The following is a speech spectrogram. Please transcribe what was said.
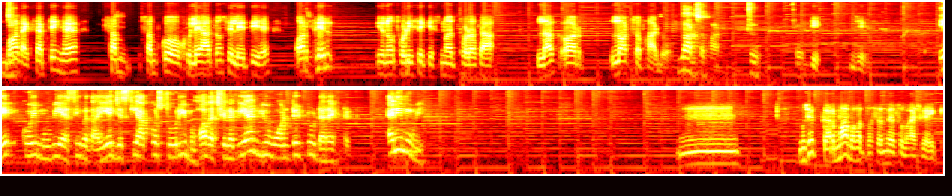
बहुत एक्सेप्टिंग है सब सबको खुले हाथों से लेती है। और फिर यू you नो know, थोड़ी सी किस्मत थोड़ा सा लक और lots of hard work lots of hard true true जी जी। एक कोई मूवी ऐसी बताइए जिसकी आपको स्टोरी बहुत अच्छी लगी है and you wanted to direct it any movie मुझे कर्मा बहुत पसंद है सुभाष घई की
